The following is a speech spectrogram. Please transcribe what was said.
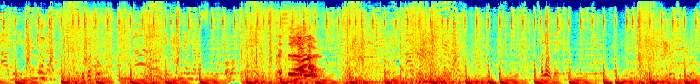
아군이 한 명 남았습니다. 못했어 적군이 한 명 남았습니다. 나이스 살려도 돼. 이런 준비 완료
